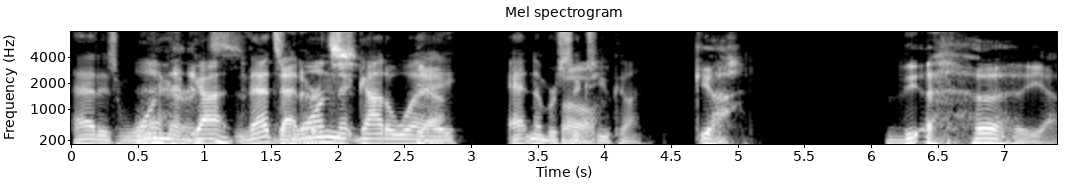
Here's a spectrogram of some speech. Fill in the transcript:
that is one That that, got. That's That one hurts. that got away at number six Oh. UConn. God. The uh, yeah.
